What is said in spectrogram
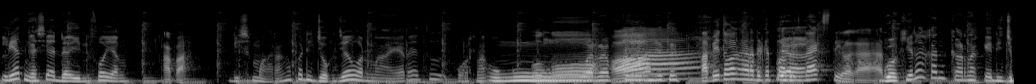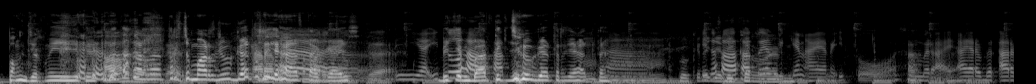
lihat gak sih ada info yang Apa? Di Semarang apa di Jogja warna airnya tuh warna ungu, Ungu. warna pink Oh. gitu. Tapi itu kan karena deket pabrik Ya. tekstil kan? Gua kira kan karena kayak di Jepang jernih gitu. Ternyata Oh, karena bukan. tercemar juga Karena ternyata tercemar guys. juga. Iya, itu Bikin salah batik satu. juga ternyata. Nah, Gua kira itu jadi salah satu yang keren. bikin air itu sumber air air, ber- air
